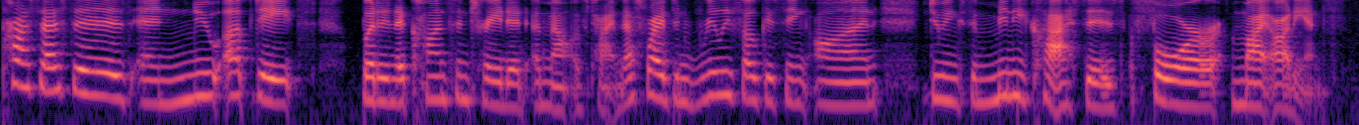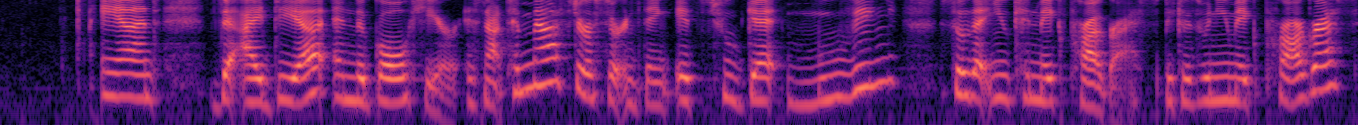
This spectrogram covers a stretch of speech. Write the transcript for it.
processes and new updates but in a concentrated amount of time. That's why I've been really focusing on doing some mini classes for my audience. And the idea and the goal here is not to master a certain thing, it's to get moving so that you can make progress. Because when you make progress,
